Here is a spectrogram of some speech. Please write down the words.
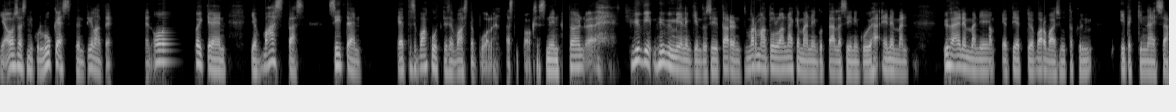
ja osasi niin kuin lukea sen tilanteen oikein ja vastasi siten, että se vakuutti sen vastapuolen tässä tapauksessa. Niin toi on äh, hyvin, hyvin mielenkiintoisia tarinoita. Varmaan tullaan näkemään niin kuin tällaisia niin kuin yhä enemmän, yhä enemmän ja, ja tiettyä varovaisuutta kyllä itsekin näissä,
